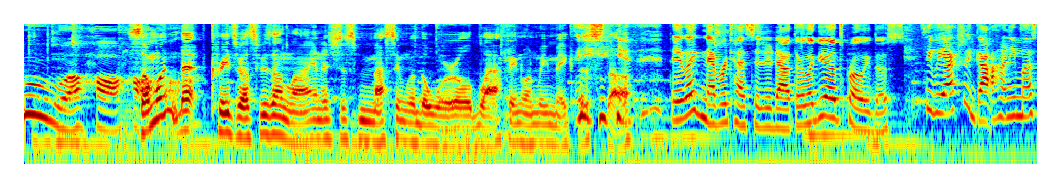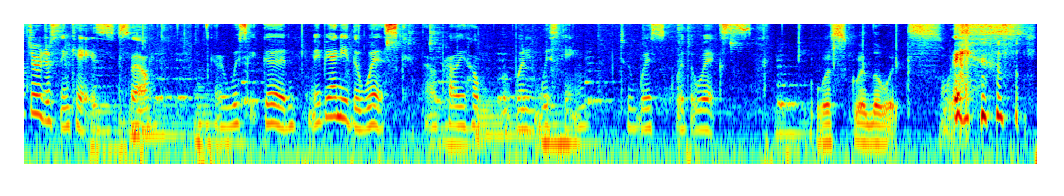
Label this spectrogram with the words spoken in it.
two. Ha, ha. Someone that creates recipes online is just messing with the world, laughing when we make this stuff. They like never tested it out. They're like, yeah, it's probably this. See, we actually got honey mustard just in case. So, gotta whisk it good. Maybe I need the whisk. That would probably help when whisking. To whisk with the wicks. Whisk with the wicks.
